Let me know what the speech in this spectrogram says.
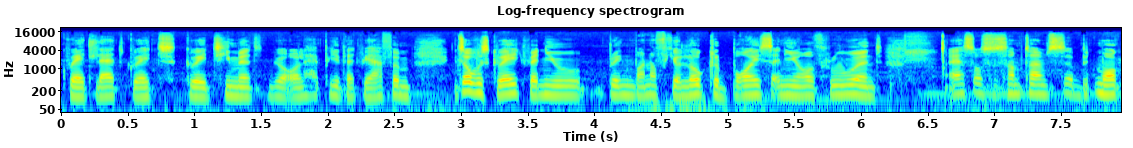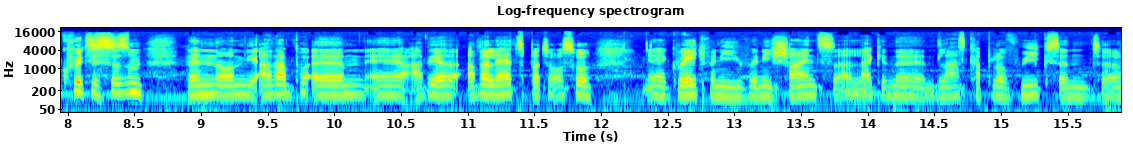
great lad, great great teammate. We're all happy that we have him. It's always great when you bring one of your local boys anyhow through, and there's also sometimes a bit more criticism than on the other um, uh, other other lads, but also yeah, great when he when he shines uh, like in the last couple of weeks, and uh,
